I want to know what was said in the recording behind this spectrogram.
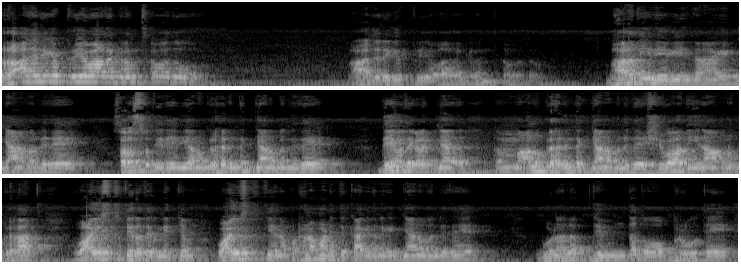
ರಾಜರಿಗೆ ಪ್ರಿಯವಾದ ಗ್ರಂಥವದು ರಾಜರಿಗೆ ಪ್ರಿಯವಾದ ಗ್ರಂಥವದು ಭಾರತೀ ದೇವಿಯಿಂದ ನನಗೆ ಜ್ಞಾನ ಬಂದಿದೆ. ಸರಸ್ವತಿ ದೇವಿಯ ಅನುಗ್ರಹದಿಂದ ಜ್ಞಾನ ಬಂದಿದೆ. ದೇವತೆಗಳ ಜ್ಞಾ ಅನುಗ್ರಹದಿಂದ ಜ್ಞಾನ ಬಂದಿದೆ. ಶಿವಾದೀನಾ ಅನುಗ್ರಹಾತ್ ವಾಯುಸ್ತುತಿ ರತಿರ್ ನಿತ್ಯಂ. ವಾಯುಸ್ತುತಿಯನ್ನು ಪಠಣ ಮಾಡಿದ್ದಕ್ಕಾಗಿ ನನಗೆ ಜ್ಞಾನ ಬಂದಿದೆ. ಗುಣಲಬ್ಧಿಂ ತಥೋ ಭ್ರೂತೆ.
